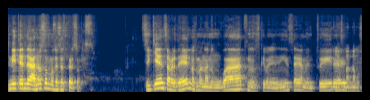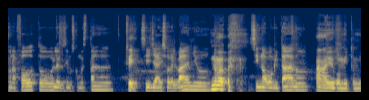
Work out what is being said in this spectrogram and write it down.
Ni tendrá, no somos de esas personas. Si quieren saber de él, nos mandan un WhatsApp, nos escriben en Instagram, en Twitter. Les mandamos una foto, les decimos cómo están. Sí. Si ya hizo del baño. No Si no ha vomitado. Ah, yo vomito, mi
